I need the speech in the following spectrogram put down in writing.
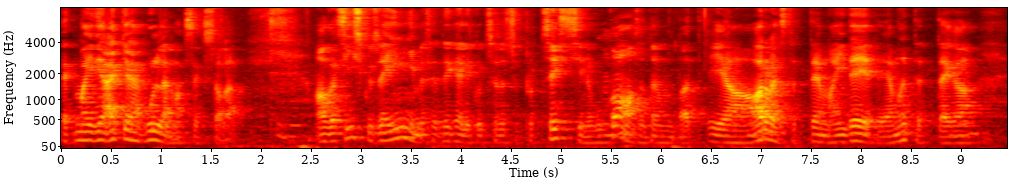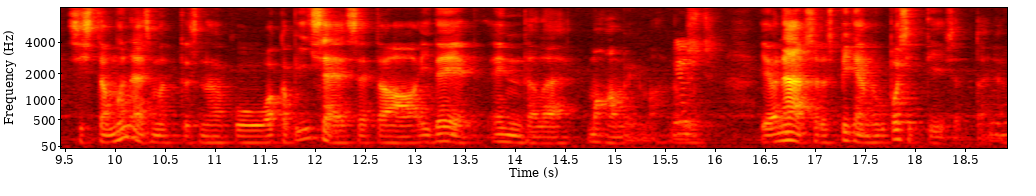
et ma ei tea, äkki läheb hullemaks, eks ole mm. -hmm. aga siis, kui sa inimese tegelikult sellesse protsessi nagu mm -hmm. kaasa tõmbad ja arvestad tema ideede ja mõtetega mm. -hmm siis ta mõnes mõttes nagu hakkab ise seda ideed endale maha müüma. just ja näeb sellest pigem nagu positiivset, on ju.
